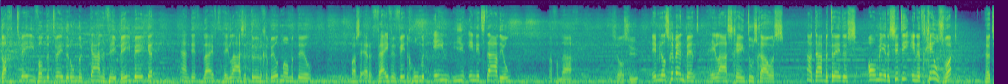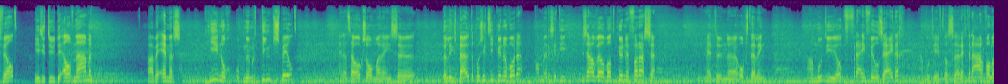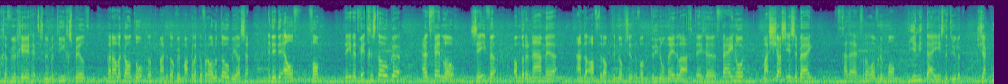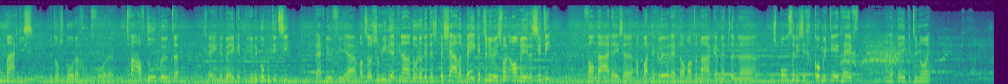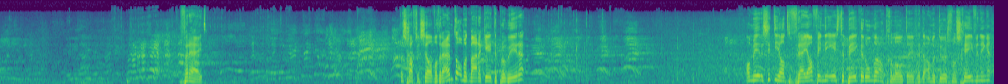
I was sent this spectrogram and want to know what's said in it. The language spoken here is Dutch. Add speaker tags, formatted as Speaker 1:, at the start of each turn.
Speaker 1: dag 2 van de tweede ronde KNVB-beker. Ja, en dit blijft helaas het treurige beeld momenteel. Passen er 4501 hier in dit stadion. Maar vandaag, zoals u inmiddels gewend bent, helaas geen toeschouwers. Nou, daar betreedt dus Almere City in het geel-zwart het veld. Hier ziet u de elf namen. Waarbij Emmers hier nog op nummer 10 speelt. En dat zou ook zomaar eens uh, de linksbuitenpositie kunnen worden. Almere City zou wel wat kunnen verrassen met hun uh, opstelling. Nou, Moetie ook vrij veelzijdig. Nou, Moetie heeft als uh, rechter aanvaller gefungeerd. Heeft als nummer 10 gespeeld. Kan alle kanten op. Dat maakt het ook weer makkelijker voor Ole Tobiasen. En dit de elf van de in het wit gestoken uit Venlo. Zeven andere namen aan de aftrap ten opzichte van de 3-0 nederlaag tegen Feyenoord. Machas is erbij. Gaat eigenlijk vooral over de man die er niet bij is natuurlijk. Jakoumakis, de topscorer, goed voor 12 doelpunten. Twee in de beker, 10 in de competitie. Ik krijg nu via wat social media kanalen door dat dit een speciale bekertenue is van Almere City. Vandaar deze aparte kleur. Heeft allemaal te maken met een uh, sponsor die zich gecommitteerd heeft aan het bekertoernooi. Verheid. Verschaft zichzelf wat ruimte om het maar een keer te proberen. Almere City had vrij af in de eerste bekerronde. Had geloot tegen de amateurs van Scheveningen.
